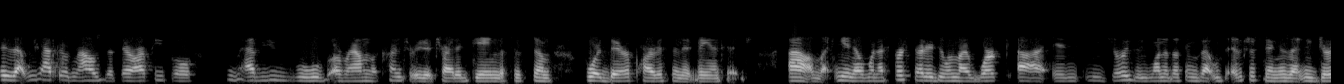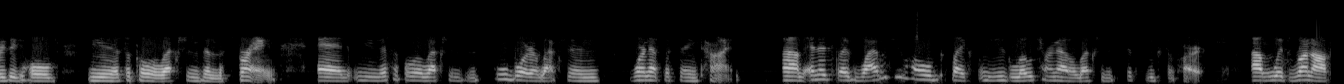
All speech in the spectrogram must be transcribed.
is that we have to acknowledge that there are people who have used rules around the country to try to game the system for their partisan advantage. Um, you know, when I first started doing my work uh, in New Jersey, one of the things that was interesting is that New Jersey holds municipal elections in the spring and municipal elections and school board elections weren't at the same time. Um, and it's like, why would you hold like these low turnout elections six weeks apart um, with runoffs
